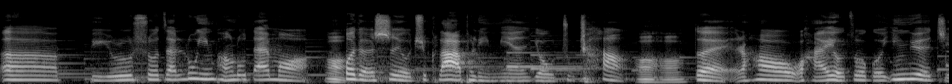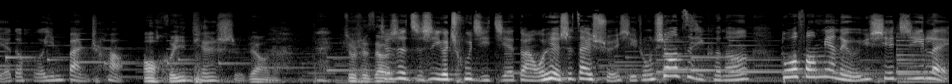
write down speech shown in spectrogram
呃，比如说在录音棚录 demo，或者是有去 club 里面有驻唱。啊哈。对，然后我还有做过音乐节的合音伴唱。哦，合音天使这样的。对，就是在，就是只是一个初级阶段，我也是在学习中，希望自己可能多方面的有一些积累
